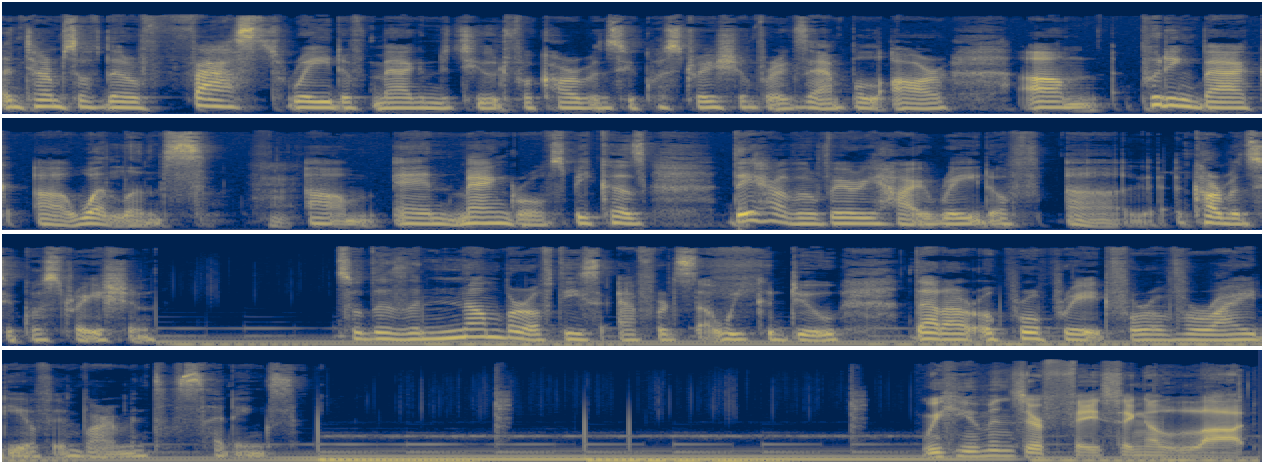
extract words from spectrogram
in terms of their fast rate of magnitude for carbon sequestration, for example, are um, putting back uh, wetlands um, and mangroves because they have a very high rate of uh, carbon sequestration. So there's a number of these efforts that we could do that are appropriate for a variety of environmental settings. We humans are facing a lot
